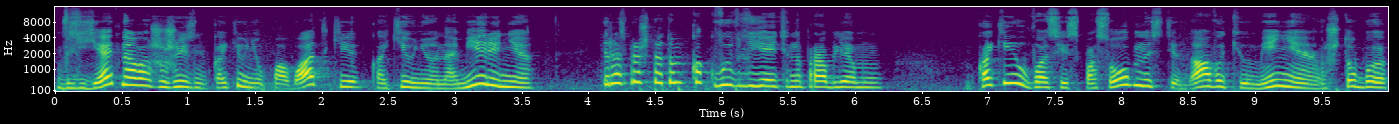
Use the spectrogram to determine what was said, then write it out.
влияет на вашу жизнь, какие у нее повадки, какие у нее намерения, и расспрашивать о том, как вы влияете на проблему, какие у вас есть способности, навыки, умения, чтобы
